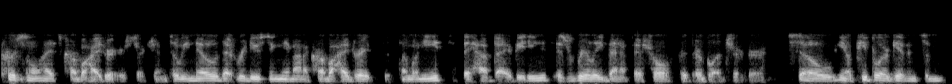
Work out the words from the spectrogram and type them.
personalized carbohydrate restriction. So we know that reducing the amount of carbohydrates that someone eats if they have diabetes is really beneficial for their blood sugar. So, you know, people are given some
